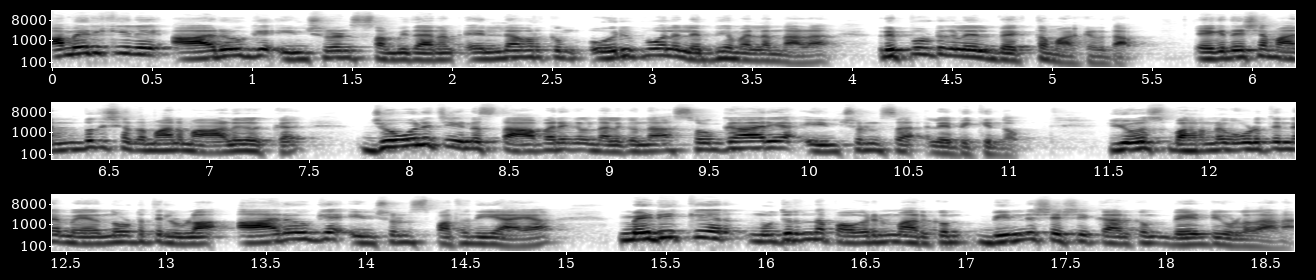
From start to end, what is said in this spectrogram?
അമേരിക്കയിലെ ആരോഗ്യ ഇൻഷുറൻസ് സംവിധാനം എല്ലാവർക്കും ഒരുപോലെ ലഭ്യമല്ലെന്നാണ് റിപ്പോർട്ടുകളിൽ വ്യക്തമാക്കുന്നത്. ഏകദേശം അൻപത് ശതമാനം ആളുകൾക്ക് ജോലി ചെയ്യുന്ന സ്ഥാപനങ്ങൾ നൽകുന്ന സ്വകാര്യ ഇൻഷുറൻസ് ലഭിക്കുന്നു. യു എസ് ഭരണകൂടത്തിന്റെ മേൽനോട്ടത്തിലുള്ള ആരോഗ്യ ഇൻഷുറൻസ് പദ്ധതിയായ മെഡിക്കെയർ മുതിർന്ന പൗരന്മാർക്കും ഭിന്നശേഷിക്കാർക്കും വേണ്ടിയുള്ളതാണ്.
